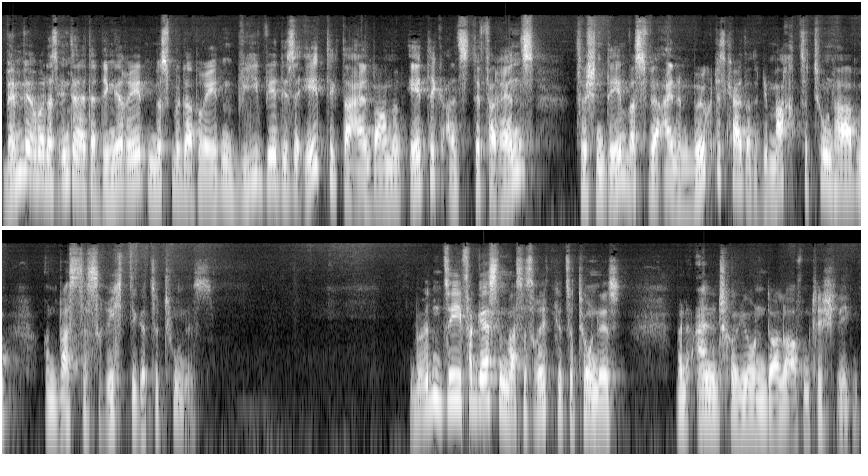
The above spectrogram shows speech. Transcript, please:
Wenn wir über das Internet der Dinge reden, müssen wir darüber reden, wie wir diese Ethik da einbauen und Ethik als Differenz zwischen dem, was wir eine Möglichkeit oder die Macht zu tun haben und was das Richtige zu tun ist. Würden Sie vergessen, was das Richtige zu tun ist, wenn eine Trillion Dollar auf dem Tisch liegen?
